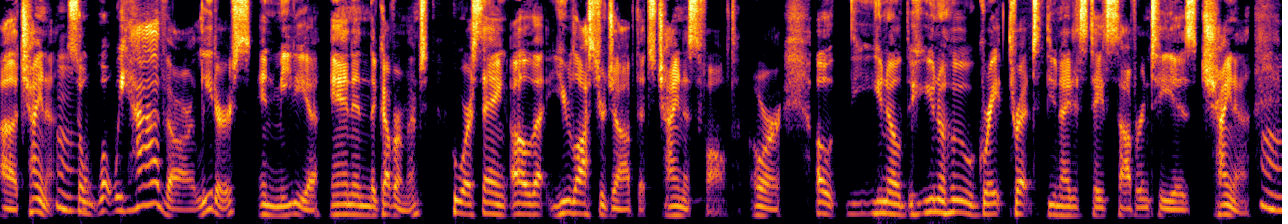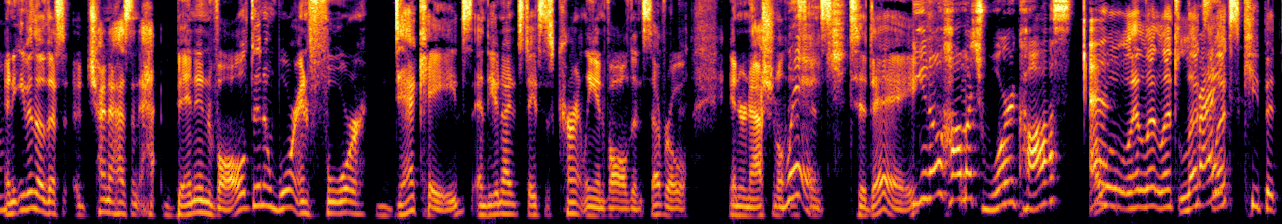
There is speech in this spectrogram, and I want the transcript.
uh, China. Mm. So what we have are leaders in media and in the government who are saying, "Oh, that you lost your job. That's China's fault," or "Oh, you know, you know who great threat to the United States sovereignty is China." Hmm. And even though that's China hasn't been involved in a war in four decades, and the United States is currently involved in several international Which? incidents today. Do you know how much war costs? And Oh, well, let, let, let, us right? let's keep it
